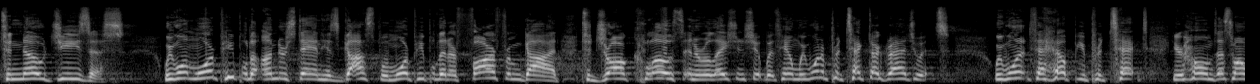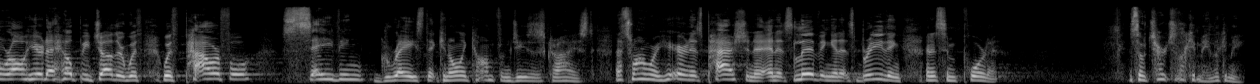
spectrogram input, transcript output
to know Jesus. We want more people to understand his gospel, more people that are far from God to draw close in a relationship with him. We want to protect our graduates. We want to help you protect your homes. That's why we're all here to help each other with, with powerful saving grace that can only come from Jesus Christ. That's why we're here, and it's passionate, and it's living, and it's breathing, and it's important. And so, church, look at me, look at me.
